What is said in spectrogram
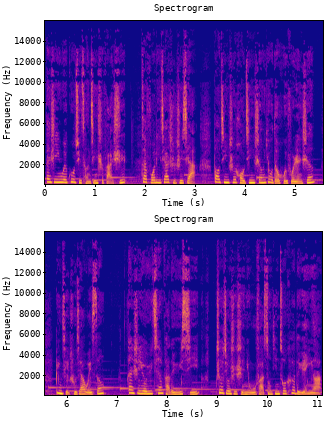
但是因为过去曾经是法师。”在佛力加持之下，报尽之后，今生又得恢复人身，并且出家为僧。但是由于签法的余习，这就是使你无法诵经做客的原因啊！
